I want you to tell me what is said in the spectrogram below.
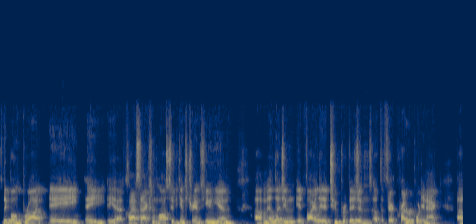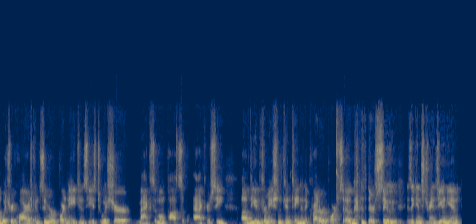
So they both brought a a, a, a class action lawsuit against TransUnion, um, alleging it violated two provisions of the Fair Credit Reporting Act. Uh, which requires consumer reporting agencies to assure maximum possible accuracy of the information contained in the credit report. So their suit is against TransUnion.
